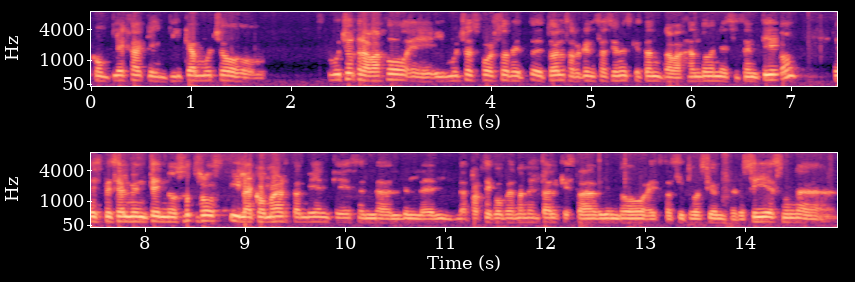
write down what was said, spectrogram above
compleja que implica mucho mucho trabajo eh, y mucho esfuerzo de, todas las organizaciones que están trabajando en ese sentido, especialmente nosotros y la Comar también, que es la, parte gubernamental que está viendo esta situación. Pero sí es una,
